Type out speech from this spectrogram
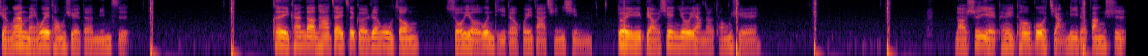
选按每位同学的名字，可以看到他在这个任务中所有问题的回答情形。对于表现优良的同学，老师也可以透过奖励的方式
